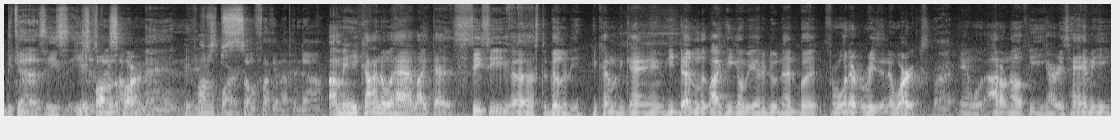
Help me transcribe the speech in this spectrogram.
because he's he's, He's just falling so, apart. Man, He's he's falling just apart. So fucking up and down. I mean, he kind of had like that CC uh, stability. He come in the game. He doesn't look like he gonna be able to do nothing, but for whatever reason, it works. Right. And I don't know if he hurt his hammy Right.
